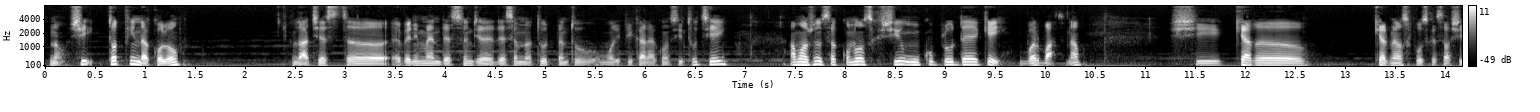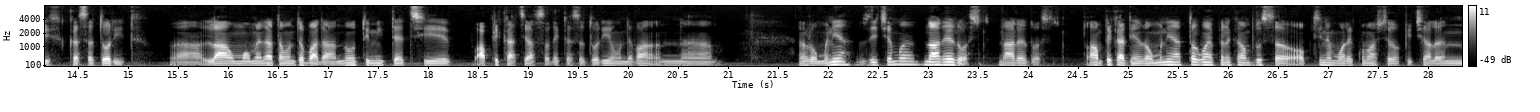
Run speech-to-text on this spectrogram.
No. Și tot fiind acolo, la acest uh, eveniment de sângere de semnături pentru modificarea Constituției, am ajuns să cunosc și un cuplu de gay, bărbați, da? Și chiar, uh, chiar mi-au spus că s-au și căsătorit. Uh, la un moment dat am întrebat, dar nu trimiteți aplicația asta de căsătorie undeva în, uh, în România, zice, mă, nu are rost, nu are rost. Am plecat din România tocmai pentru că am vrut să obținem o recunoaștere oficială în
